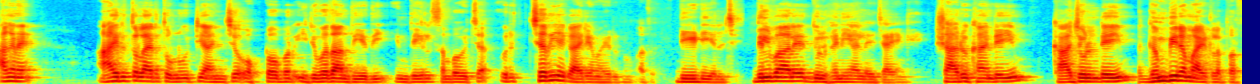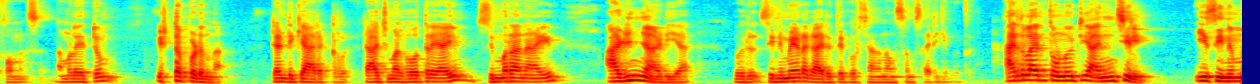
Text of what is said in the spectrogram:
അങ്ങനെ ആയിരത്തി തൊള്ളായിരത്തി തൊണ്ണൂറ്റി അഞ്ച് ഒക്ടോബർ ഇരുപതാം തീയതി ഇന്ത്യയിൽ സംഭവിച്ച ഒരു ചെറിയ കാര്യമായിരുന്നു അത്. D D L G. Dilwale Dulhania Le Jayenge Shahrukh ഖാന്റെയും കാജോളിന്റെയും ഗംഭീരമായിട്ടുള്ള പെർഫോമൻസ് നമ്മളേറ്റവും ഇഷ്ടപ്പെടുന്ന രണ്ട് ക്യാരക്ടർ രാജ് മൽഹോത്രയായും സിമ്രാനായും അഴിഞ്ഞാടിയ ഒരു സിനിമയുടെ കാര്യത്തെക്കുറിച്ചാണ് നാം സംസാരിക്കുന്നത്. ആയിരത്തി തൊള്ളായിരത്തി തൊണ്ണൂറ്റി അഞ്ചിൽ ഈ സിനിമ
